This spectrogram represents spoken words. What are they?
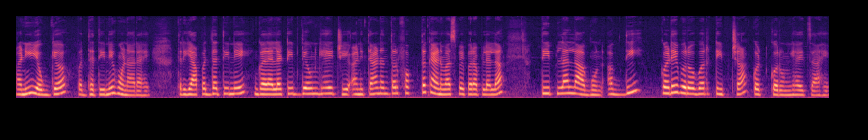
आणि योग्य पद्धतीने होणार आहे. तर या पद्धतीने गळ्याला टीप देऊन घ्यायची आणि त्यानंतर फक्त कॅनव्हास पेपर आपल्याला टीपला लागून अगदी कडेबरोबर टीपच्या कट करून घ्यायचा आहे.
